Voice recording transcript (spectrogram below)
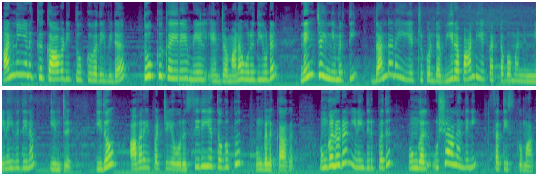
அந்நியனுக்கு காவடி தூக்குவதை விட தூக்கு கயிறே மேல் என்ற மன உறுதியுடன் நெஞ்சை நிமிர்த்தி தண்டனையை ஏற்றுக்கொண்ட வீரபாண்டிய கட்டபொம்மனின் நினைவு தினம் இன்று. இதோ அவரை பற்றிய ஒரு சிறிய தொகுப்பு உங்களுக்காக. உங்களுடன் இணைந்திருப்பது உங்கள் உஷாநந்தினி சதீஷ்குமார்.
